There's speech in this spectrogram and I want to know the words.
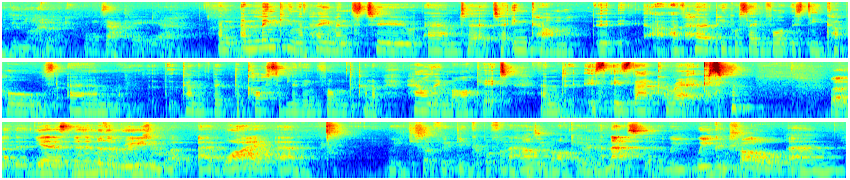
within Lilac. Exactly, yeah. And, and linking the payments to um, to, to income, I- I- I've heard people say before that this decouples um, the, kind of the, the cost of living from the kind of housing market. And is, is that correct? Well, yeah, there's, there's another reason uh, uh, why um, we sort of we decouple from the housing market, Mm. and that's that we, we control um,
